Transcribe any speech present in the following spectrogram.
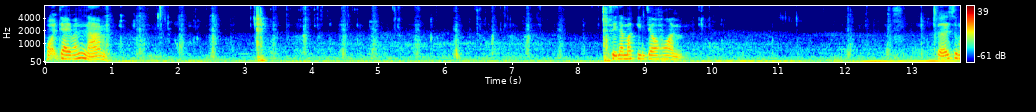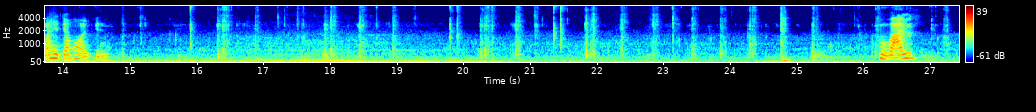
หัวใจมันน้ำสีน้ำมากินเจ้าห่อนเกิดซื้อมาให้เจ้าห่อนกิน หมูหวาน ไป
